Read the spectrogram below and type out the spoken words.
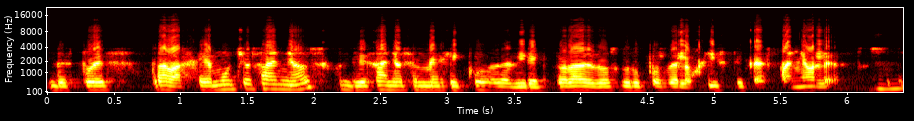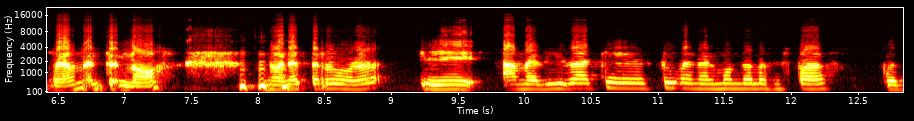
después trabajé muchos años, 10 años en México, de directora de dos grupos de logística españoles. Realmente no, no en este rubro. Y a medida que estuve en el mundo de los spas, pues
